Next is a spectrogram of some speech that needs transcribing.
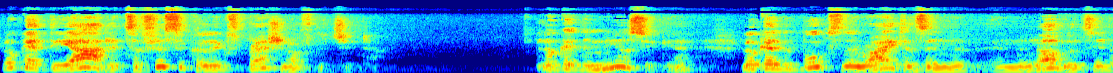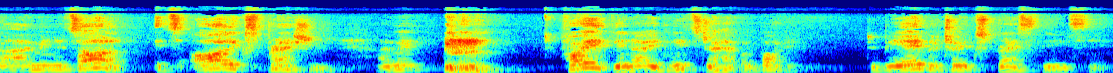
Look at the art, it's a physical expression of the chitta. Look at the music, yeah? Look at the books, the writers and the, and the novels, you know, I mean, it's all, it's all expression. I mean, For it, you know, it needs to have a body to be able to express these things.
